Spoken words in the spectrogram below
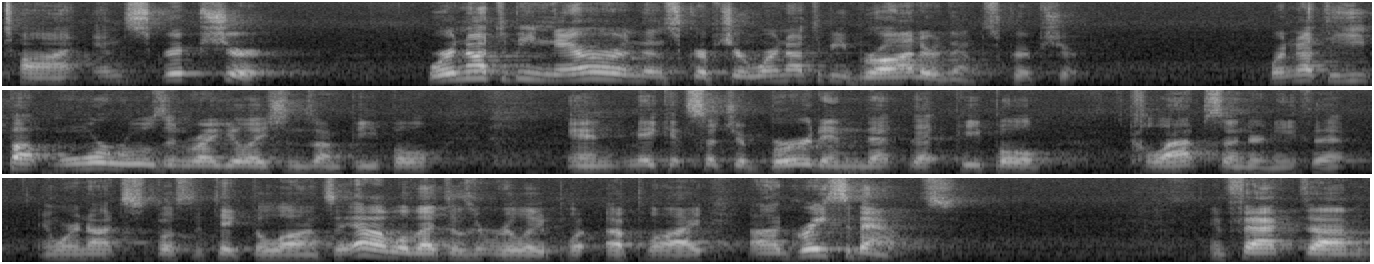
taught in Scripture. We're not to be narrower than Scripture, we're not to be broader than Scripture. We're not to heap up more rules and regulations on people and make it such a burden that, that people collapse underneath it. And we're not supposed to take the law and say, oh, well, that doesn't really apply. Uh, grace abounds. In fact, um,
